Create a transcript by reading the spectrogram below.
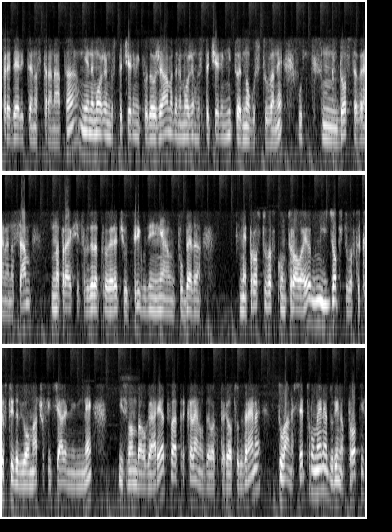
пределите на страната. Ние не можем да спечелим и продължаваме да не можем да спечелим нито едно гостуване от доста време насам. Направих си труда да проверя, че от 3 години нямаме победа не просто в контрола, изобщо в какъвто и да било матч, официален или не, извън България. Това е прекалено дълъг период от време. Това не се променя, дори напротив,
